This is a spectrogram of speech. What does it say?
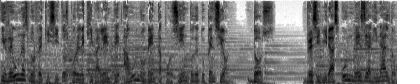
y reúnas los requisitos por el equivalente a un 90% de tu pensión. 2. Recibirás un mes de aguinaldo,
